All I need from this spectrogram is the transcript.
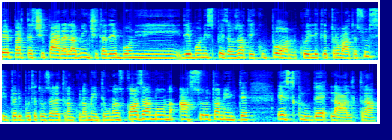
per partecipare alla vincita dei buoni, dei buoni spesa usate i coupon, quelli che trovate sul sito, li potete usare tranquillamente. Una cosa non assolutamente esclude l'altra.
